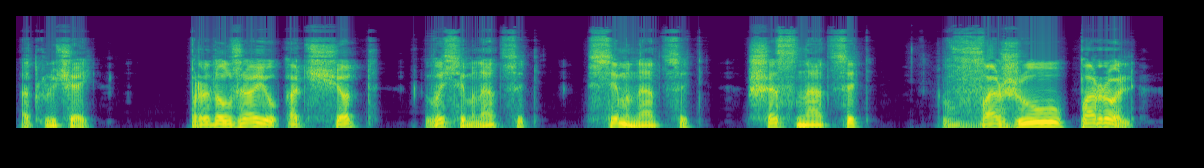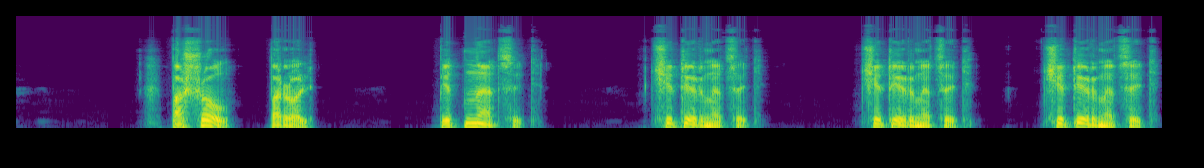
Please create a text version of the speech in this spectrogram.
Отключай. Продолжаю отсчет. Восемнадцать, семнадцать, шестнадцать. Ввожу пароль. Пошел пароль. Пятнадцать, четырнадцать, четырнадцать, четырнадцать.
